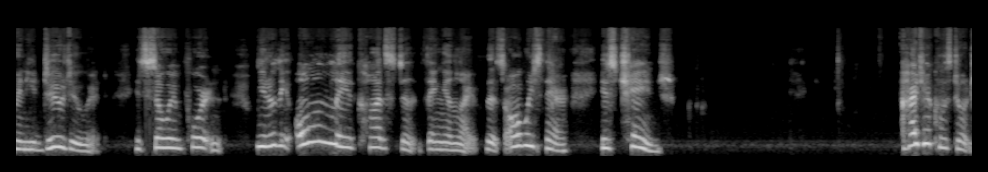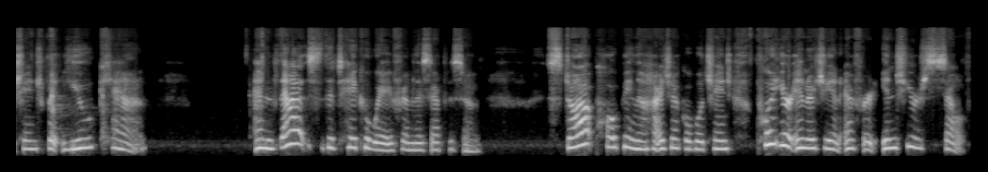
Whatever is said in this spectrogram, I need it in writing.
when you do do it. It's so important. You know, the only constant thing in life that's always there is change. Hijackals don't change, but you can. And that's the takeaway from this episode. Stop hoping the hijackal will change. Put your energy and effort into yourself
